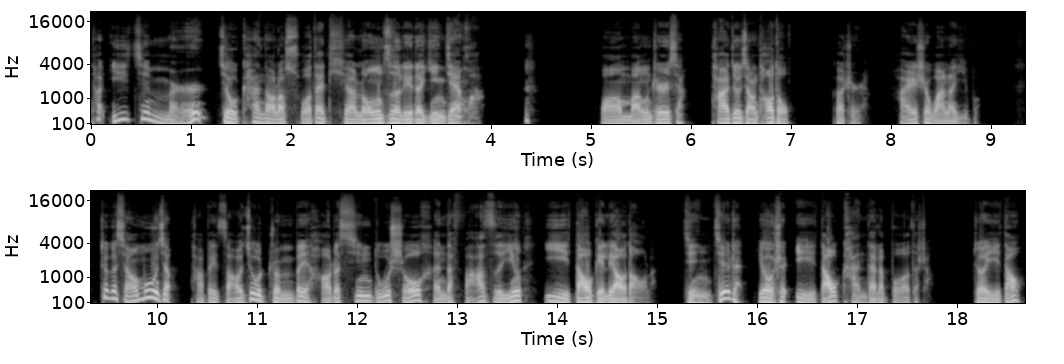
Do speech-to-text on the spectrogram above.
他一进门就看到了锁在铁笼子里的尹建华，慌忙之下他就想逃走，可是啊还是晚了一步。这个小木匠他被早就准备好的心毒手狠的法子英一刀给撂倒了，紧接着又是一刀砍在了脖子上，这一刀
